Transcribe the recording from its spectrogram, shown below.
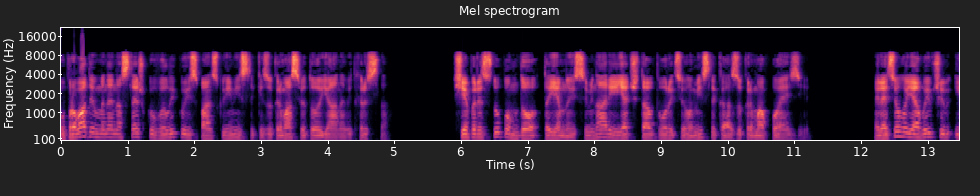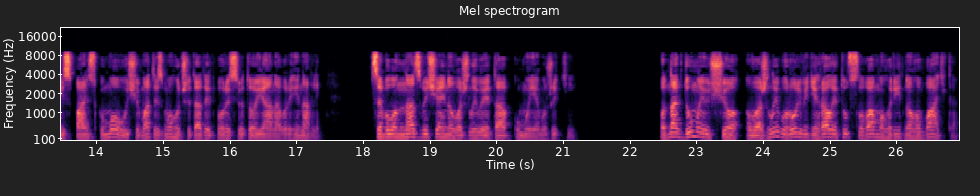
упровадив мене на стежку великої іспанської містики, зокрема святого Яна від Христа. Ще перед вступом до таємної семінарії я читав твори цього містика, зокрема поезію. Для цього я вивчив іспанську мову, щоб мати змогу читати твори святого Яна в оригіналі. Це було надзвичайно важливий етап у моєму житті. Однак думаю, що важливу роль відіграли тут слова мого рідного батька,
